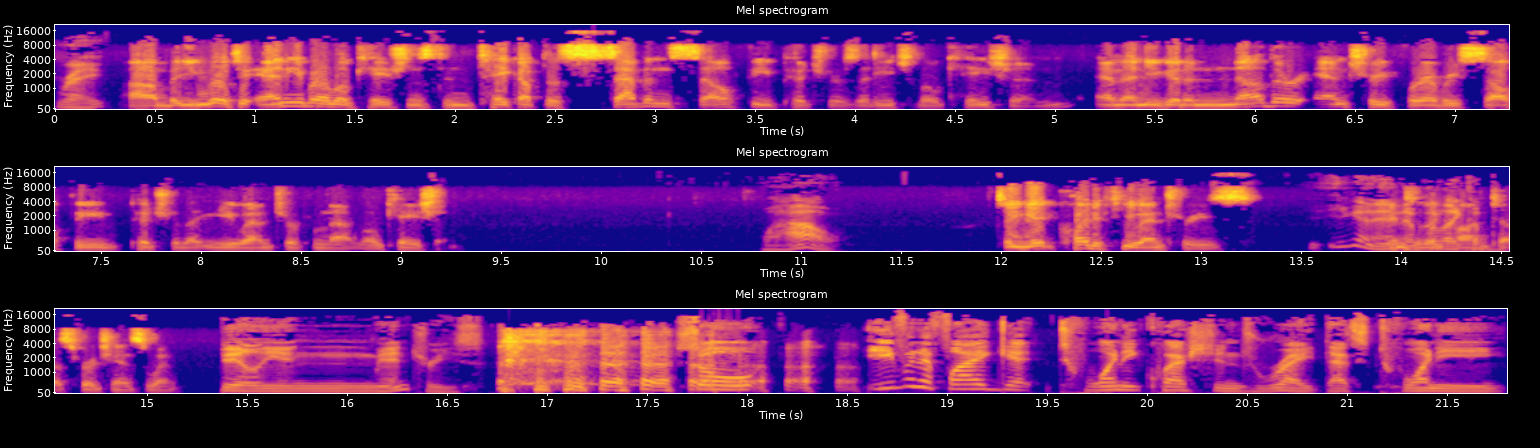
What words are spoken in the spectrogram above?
Right. Um, but you can go to any of our locations and take up to seven selfie pictures at each location, and then you get another entry for every selfie picture that you enter from that location. Wow. So you get quite a few entries You're gonna end into up with like a contest for a chance to win. billion entries. so even if I get twenty questions right, that's twenty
